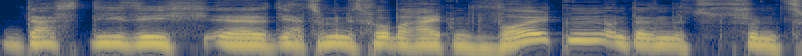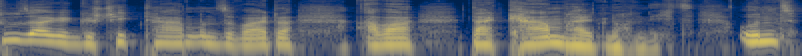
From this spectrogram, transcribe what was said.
dass die sich äh, ja zumindest vorbereiten wollten und dann schon eine Zusage geschickt haben und so weiter. Aber da kam halt noch nichts. Und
